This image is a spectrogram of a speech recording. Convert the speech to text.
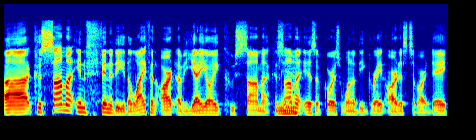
Uh, Kusama Infinity, the life and art of Yayoi Kusama. Kusama is, of course, one of the great artists of our day,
